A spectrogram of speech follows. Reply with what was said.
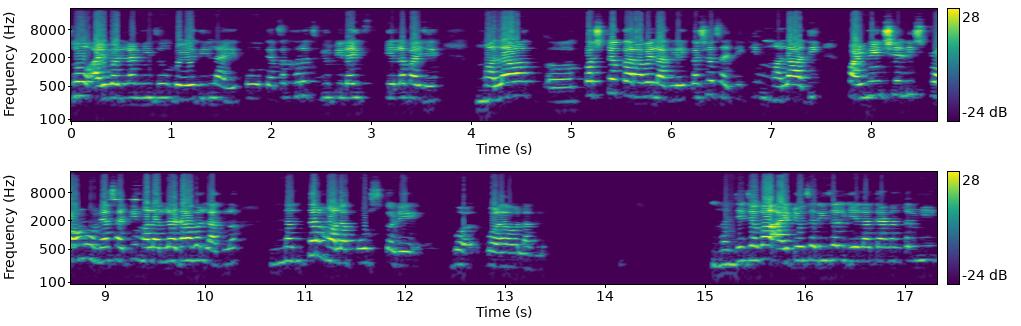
जो आई वडिलांनी जो वेळ दिलाय तो त्याचा खरंच युटिलाइज केला पाहिजे. मला कष्ट करावे लागले कशासाठी की मला आधी फायनान्शियली स्ट्रॉंग होण्यासाठी मला लढावं लागलं. नंतर मला कोर्सकडे वळावं लागलं. म्हणजे जेव्हा आयटीओचा रिझल्ट गेला त्यानंतर मी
